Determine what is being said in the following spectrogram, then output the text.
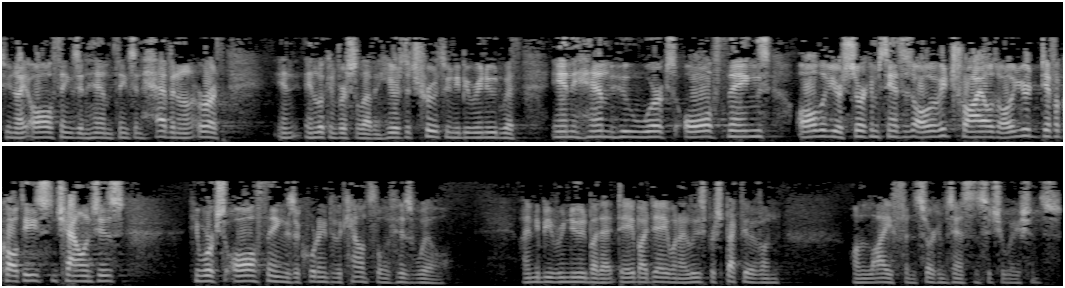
To unite all things in him, things in heaven and on earth. And, and look in verse 11. Here's the truth we need to be renewed with. In him who works all things, all of your circumstances, all of your trials, all your difficulties and challenges, he works all things according to the counsel of his will. I need to be renewed by that day by day when I lose perspective on, on life and circumstances and situations.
